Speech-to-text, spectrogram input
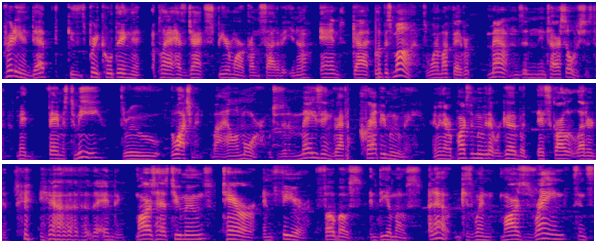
pretty in depth because it's a pretty cool thing that a planet has a giant spear mark on the side of it, you know? And got Olympus Mons, one of my favorite mountains in the entire solar system. Made famous to me through The Watchmen by Alan Moore, which was an amazing graphic, crappy movie. I mean, there were parts of the movie that were good, but they scarlet lettered, you know, the, the, ending. Mars has two moons, Terror and Fear, Phobos and Deimos. I know, because when Mars has reigned since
